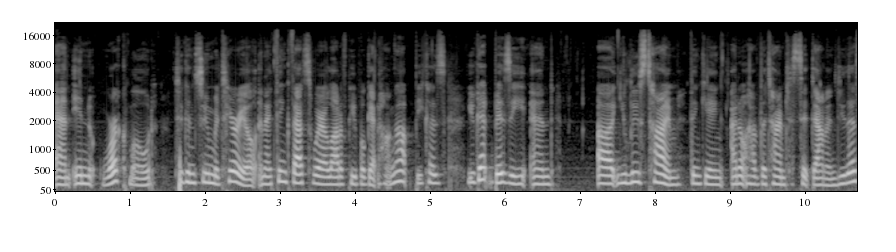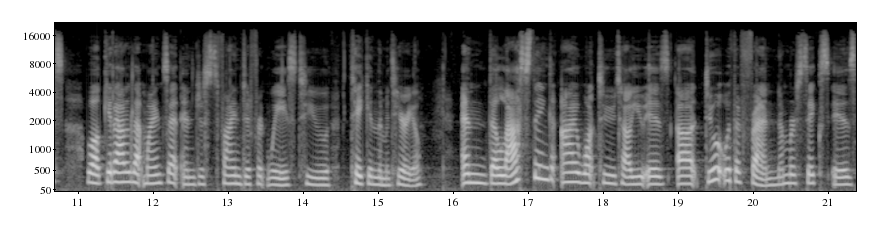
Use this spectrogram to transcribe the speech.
and in work mode to consume material. And I think that's where a lot of people get hung up because you get busy and uh, you lose time thinking, I don't have the time to sit down and do this. Well, get out of that mindset and just find different ways to take in the material. And the last thing I want to tell you is uh, do it with a friend. Number six is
